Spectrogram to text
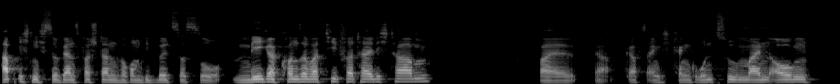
habe ich nicht so ganz verstanden, warum die Bills das so mega konservativ verteidigt haben. Weil, ja, gab es eigentlich keinen Grund zu in meinen Augen.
